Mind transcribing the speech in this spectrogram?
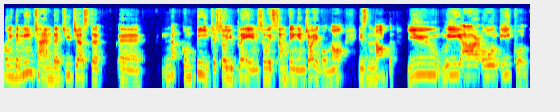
So in the meantime, that you just uh, uh, not compete, so you play, and so it's something enjoyable. No, is not you. We are all equal.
